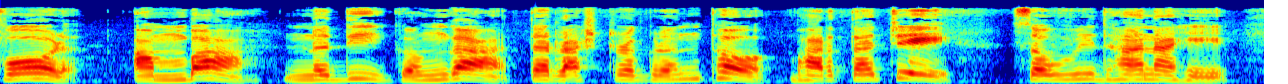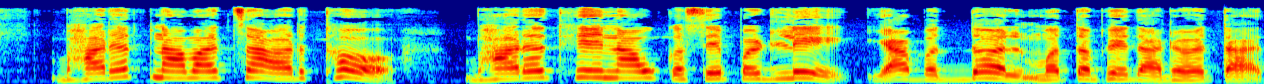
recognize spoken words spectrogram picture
फळ आंबा नदी गंगा तर राष्ट्रग्रंथ भारताचे संविधान आहे. भारत नावाचा अर्थ भारत हे नाव कसे पडले याबद्दल मतभेद आढळतात.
